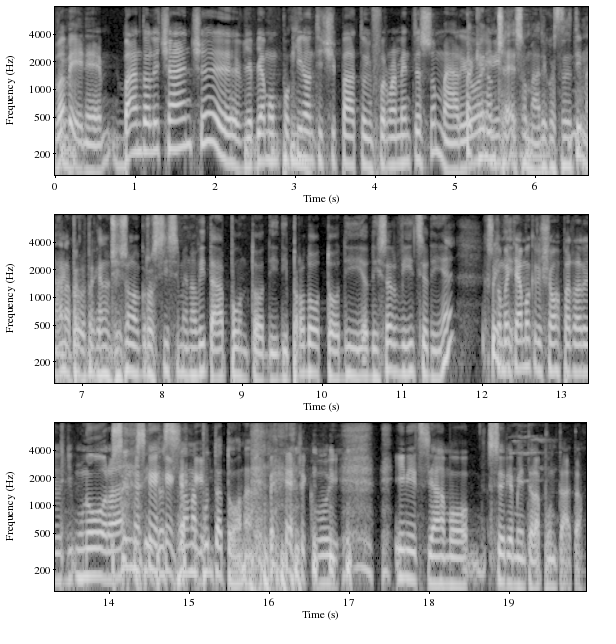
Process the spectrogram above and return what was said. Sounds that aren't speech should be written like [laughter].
Va bene, bando alle ciance, vi abbiamo un pochino anticipato informalmente il sommario. Perché non c'è sommario questa settimana, ecco. proprio perché non ci sono grossissime novità appunto di, di prodotto, di, di servizio. Di, eh? Scommettiamo che riusciamo a parlare di un'ora. Sì, sì, questa sarà una [laughs] puntatona. per cui iniziamo seriamente la puntata.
